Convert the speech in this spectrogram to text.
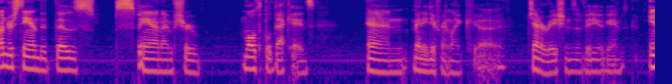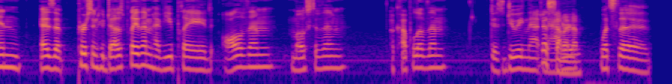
understand that those span, I'm sure, multiple decades and many different like uh, generations of video games. And as a person who does play them, have you played all of them, most of them, a couple of them? Does doing that Just some of them. What's the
